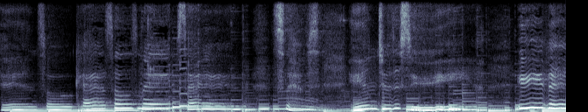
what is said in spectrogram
And so castles made of sand slips into the sea, even.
